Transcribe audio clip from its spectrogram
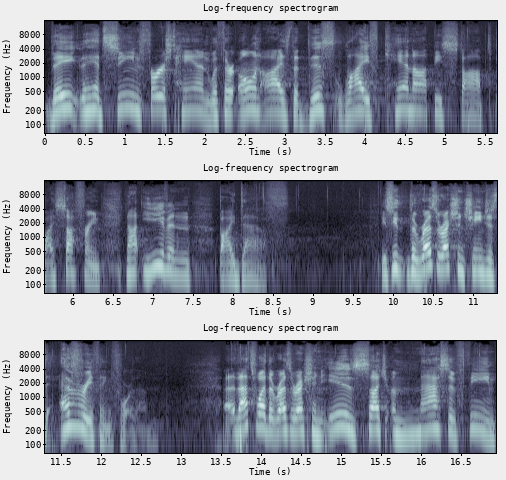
They, they had seen firsthand with their own eyes that this life cannot be stopped by suffering, not even by death. You see, the resurrection changes everything for them. Uh, that's why the resurrection is such a massive theme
